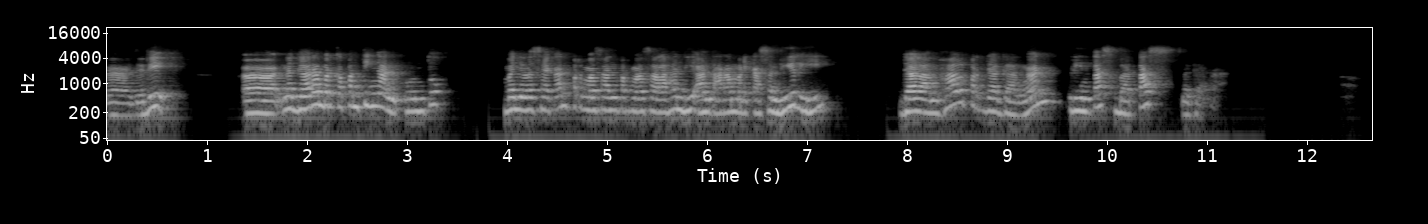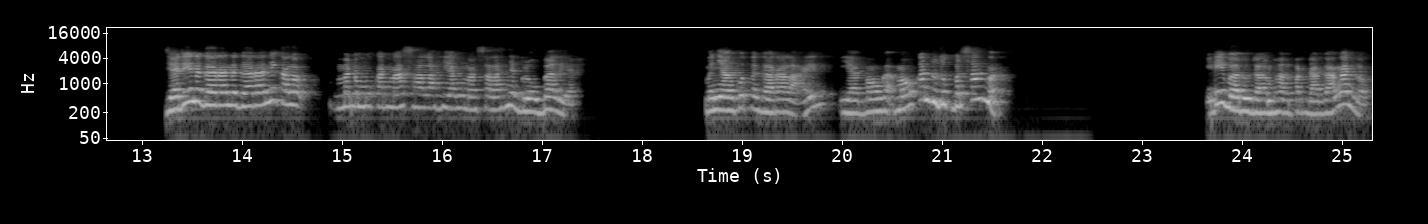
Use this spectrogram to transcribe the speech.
Nah, jadi uh, negara berkepentingan untuk menyelesaikan permasalahan-permasalahan di antara mereka sendiri dalam hal perdagangan lintas batas negara. Jadi negara-negara ini kalau menemukan masalah yang masalahnya global ya, menyangkut negara lain, ya mau nggak mau kan duduk bersama. Ini baru dalam hal perdagangan loh.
